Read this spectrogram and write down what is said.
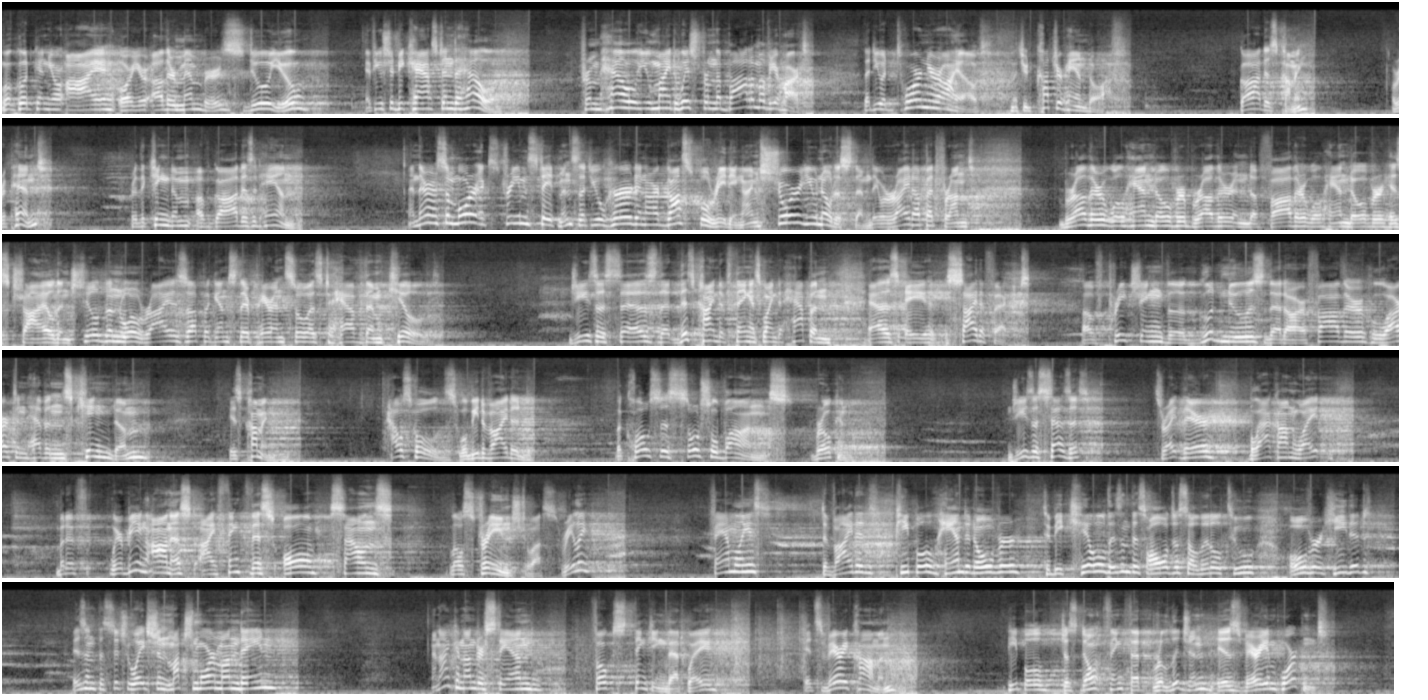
What good can your eye or your other members do you if you should be cast into hell? From hell you might wish from the bottom of your heart that you had torn your eye out, that you'd cut your hand off. God is coming. Repent for the kingdom of God is at hand. And there are some more extreme statements that you heard in our gospel reading. I'm sure you noticed them. They were right up at front. Brother will hand over brother, and a father will hand over his child, and children will rise up against their parents so as to have them killed. Jesus says that this kind of thing is going to happen as a side effect of preaching the good news that our Father who art in heaven's kingdom is coming. Households will be divided, the closest social bonds broken. Jesus says it, it's right there, black on white. But if we're being honest, I think this all sounds a little strange to us. Really? families divided, people handed over to be killed. Isn't this all just a little too overheated? Isn't the situation much more mundane? And I can understand folks thinking that way. It's very common. People just don't think that religion is very important.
